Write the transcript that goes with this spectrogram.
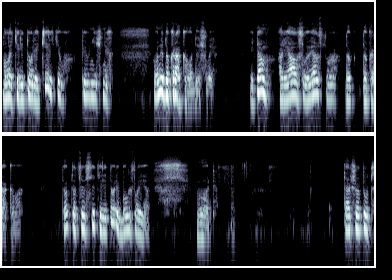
була територія кельтів північних. Вони до Кракова дійшли. І там ареал слов'янства до, до Кракова. Тобто це всі території були слов'ян. От. Так що тут,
